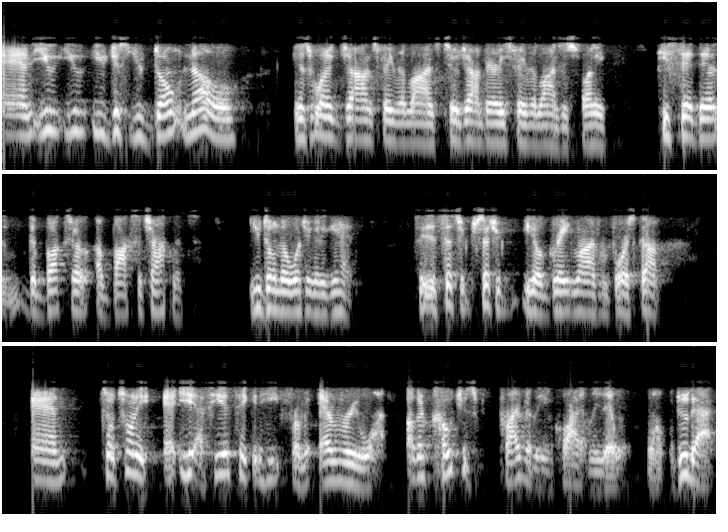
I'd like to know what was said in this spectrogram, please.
And you, you, you just you don't know. It's one of Jon's favorite lines too. Jon Barry's favorite lines is funny. He said the the Bucks are a box of chocolates. You don't know what you're going to get. So it's such a such a you know great line from Forrest Gump. And so Tony, eh, yes, he has taken heat from everyone. Other coaches, privately and quietly, they won't do that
